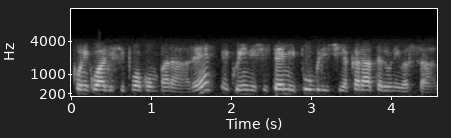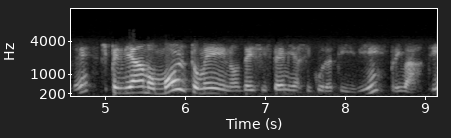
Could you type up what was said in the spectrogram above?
con i quali si può comparare e quindi sistemi pubblici a carattere universale, spendiamo molto meno dei sistemi assicurativi privati,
